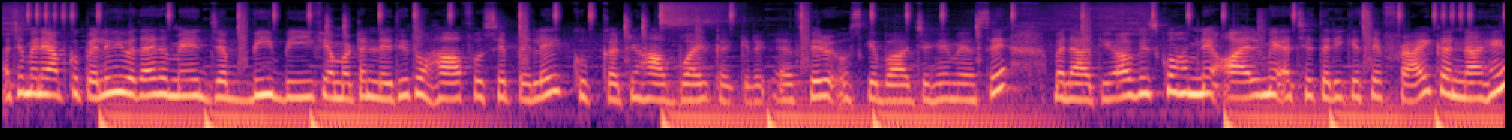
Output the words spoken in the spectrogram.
अच्छा मैंने आपको पहले भी बताया था, मैं जब भी बीफ या मटन लेती हूँ तो हाफ़ उससे पहले कुक करती हूँ हाफ़ बॉयल करके फिर उसके बाद जो है मैं उसे बनाती हूँ। अब इसको हमने ऑयल में अच्छे तरीके से फ्राई करना है।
